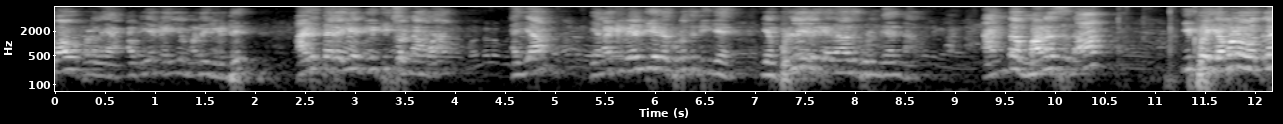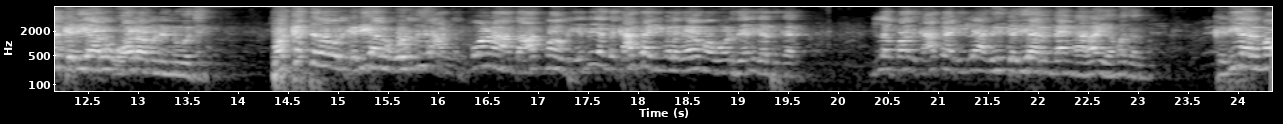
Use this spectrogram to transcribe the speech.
கோபப்படலையா? அப்படியே கையை மடங்கிட்டு அடுத்த கையை நீட்டி சொன்னாங்களா ஐயா எனக்கு வேண்டியதை கொடுத்துட்டீங்க. என் பிள்ளைகளுக்கு ஏதாவது கொடுங்கன்னா அந்த மனசுதான் இப்ப யமலோகத்துல கடிகாரம் ஓடாம நின்று வச்சு பக்கத்துல ஒரு கடிகாரம் ஓடுது அந்த போன அந்த ஆத்மாவுக்கு என்ன அந்த காத்தாடி மேல வேகமா ஓடுதுன்னு கேட்டுக்காரு இல்லப்பா அது காத்தாடி இல்ல அது கடிகாரம் தான் யம தர்மம் கடிகாரமா?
